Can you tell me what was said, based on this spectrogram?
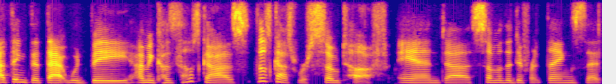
i think that that would be i mean because those guys those guys were so tough and uh, some of the different things that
